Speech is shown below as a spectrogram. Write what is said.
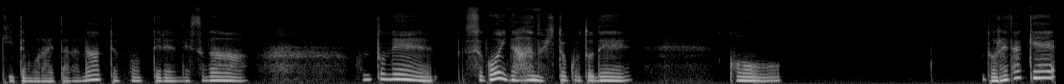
聞いてもらえたらなって思ってるんですが、ほんとね、すごいなあの一言でこうどれだけ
